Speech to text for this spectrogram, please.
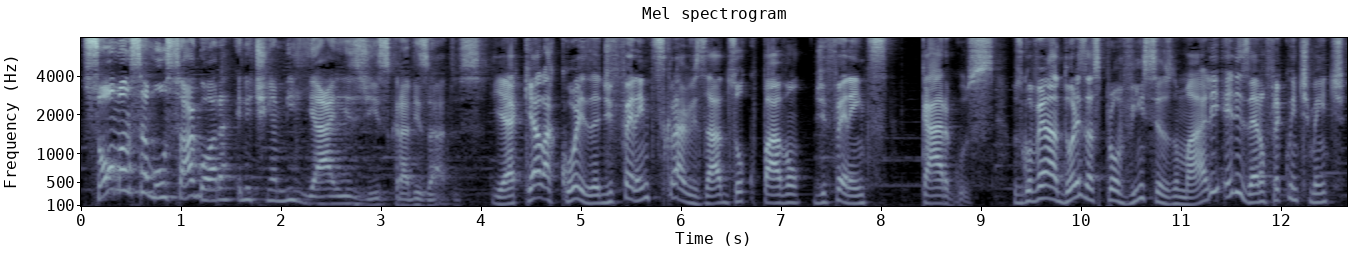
Só o Mansa Musa agora ele tinha milhares de escravizados. E é aquela coisa, diferentes escravizados ocupavam diferentes cargos. Os governadores das províncias do Mali, eles eram frequentemente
